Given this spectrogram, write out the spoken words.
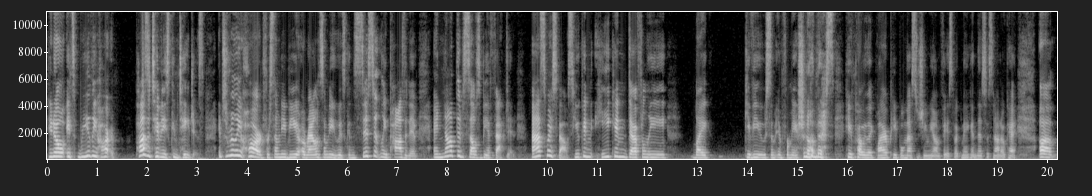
You know, it's really hard. Positivity is contagious. It's really hard for somebody to be around somebody who is consistently positive and not themselves be affected. Ask my spouse. You can he can definitely like give you some information on this. He'd probably like, why are people messaging me on Facebook, Megan? This is not okay. Um,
